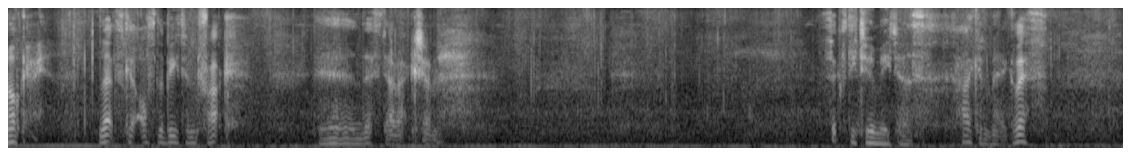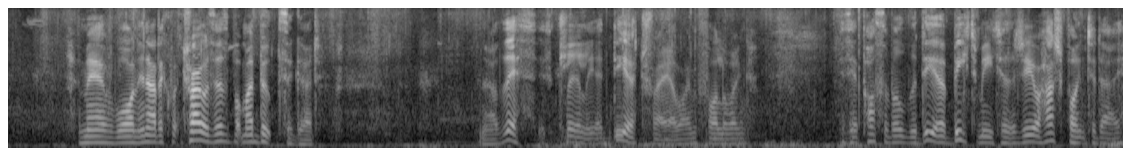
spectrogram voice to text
Okay, let's get off the beaten track in this direction. 62 metres. I can make this. I may have worn inadequate trousers, but my boots are good. Now this is clearly a deer trail I'm following. Is it possible the deer beat me to the geohash point today?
